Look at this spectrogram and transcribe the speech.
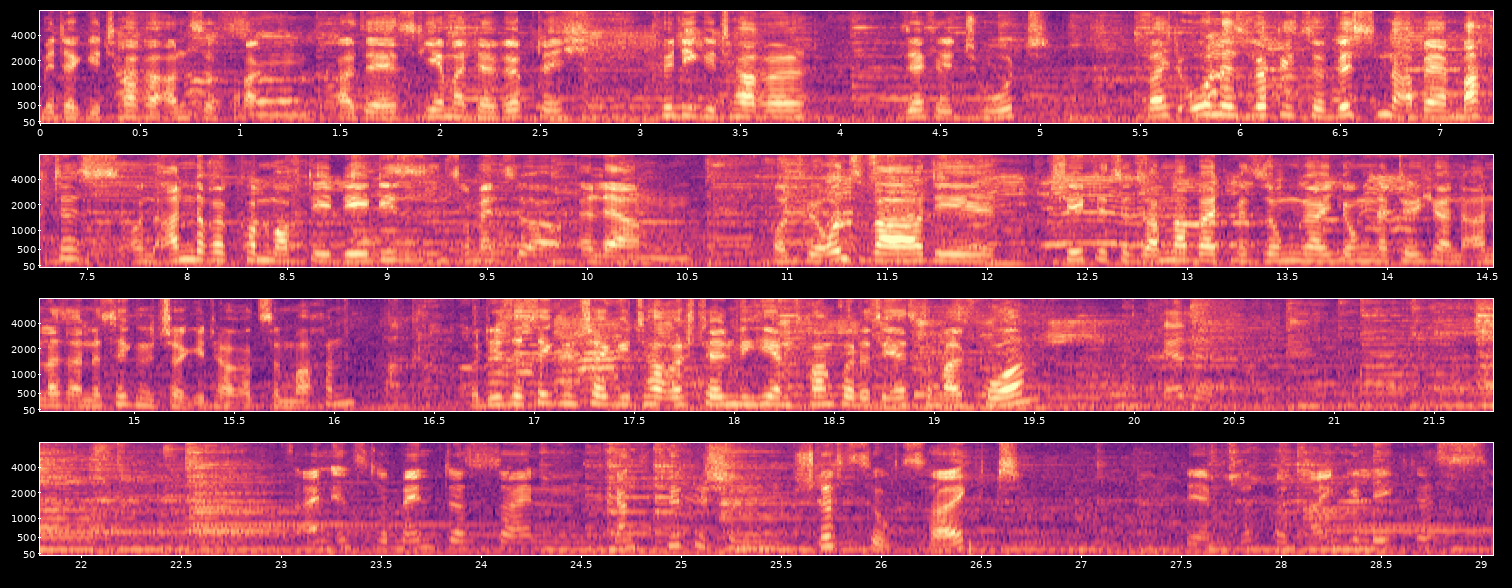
mit der Gitarre anzufangen. Also er ist jemand, der wirklich für die Gitarre sehr viel tut vielleicht ohne es wirklich zu wissen, aber er macht es und andere kommen auf die Idee, dieses Instrument zu erlernen. Und für uns war die stete Zusammenarbeit mit Sunga Jung natürlich ein Anlass, eine Signature-Gitarre zu machen. Und diese Signature-Gitarre stellen wir hier in Frankfurt das erste Mal vor. ein Instrument, das seinen ganz typischen Schriftzug zeigt, der im Griffbrett eingelegt ist.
